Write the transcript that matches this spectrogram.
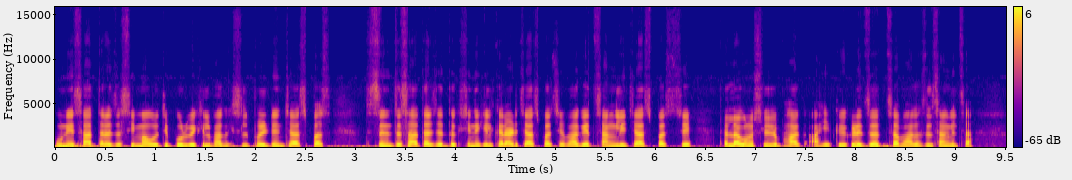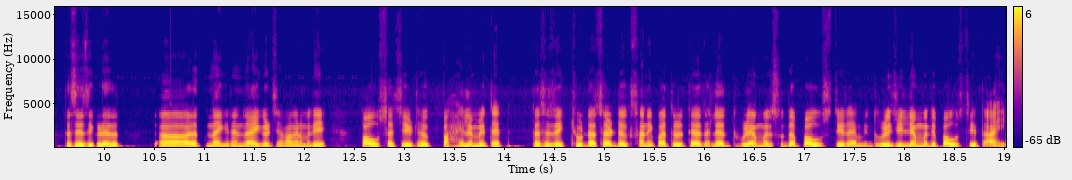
पुणे साताऱ्याचा सीमावर्ती पूर्वेकडील भाग असेल फलटणच्या आसपास. त्याच्यानंतर साताऱ्याच्या दक्षिणेखील कराडच्या आसपासचे भाग आहेत. सांगलीच्या आसपासचे त्या लागून असलेले भाग आहेत. इकडे जतचा भाग असेल सांगलीचा. तसेच इकडे रत रत्नागिरी आणि रायगडच्या भागांमध्ये पावसाचे ढग पाहायला मिळत आहेत तसेच एक छोटासा ढग स्थानिक पातळीवर तयार झालेल्या धुळ्यामध्ये सुद्धा पाऊस देत आहे. म्हणजे धुळे जिल्ह्यामध्ये पाऊस देत आहे.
